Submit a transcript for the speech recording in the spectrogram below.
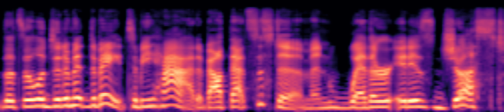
that's a legitimate debate to be had about that system and whether it is just.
